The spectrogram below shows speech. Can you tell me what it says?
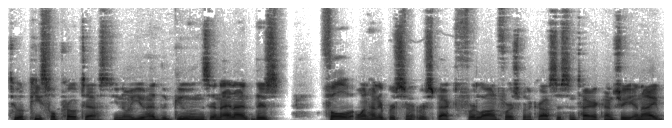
to a peaceful protest. You know, you had the goons, and, and I, there's full 100% respect for law enforcement across this entire country. And I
